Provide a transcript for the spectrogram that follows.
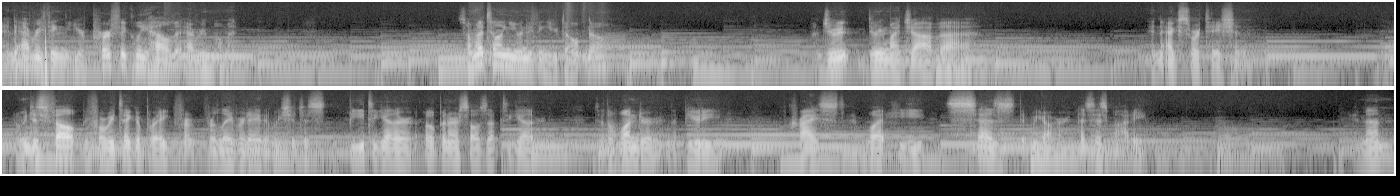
and everything that you're perfectly held at every moment. So I'm not telling you anything you don't know do, doing my job uh, in exhortation. And we just felt before we take a break for, for Labor Day that we should just be together, open ourselves up together to the wonder and the beauty of Christ and what he says that we are as his body. Amen.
